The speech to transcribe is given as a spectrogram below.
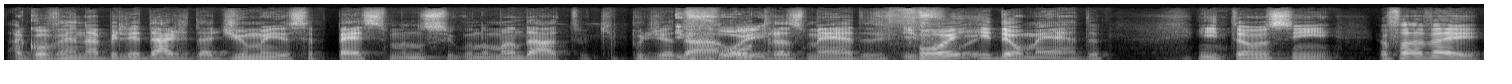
a governabilidade da Dilma ia ser péssima no segundo mandato, que podia E dar foi. outras merdas, e, E foi, foi. e deu merda. Então, assim, eu falava, velho,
